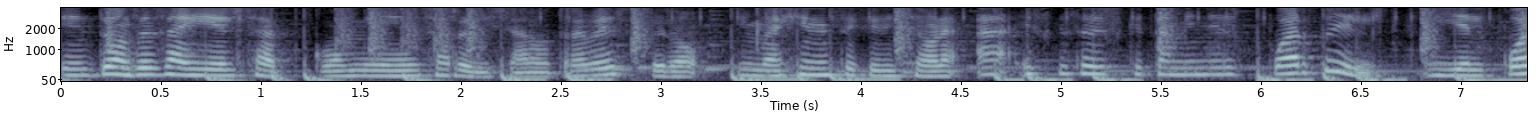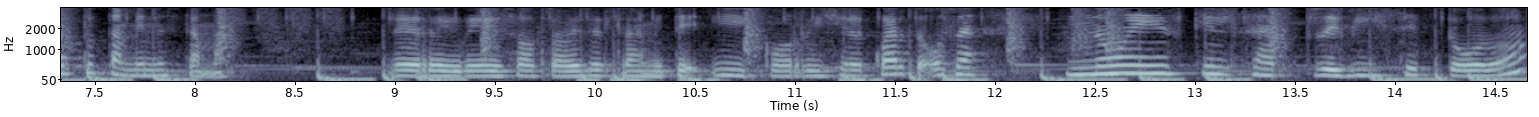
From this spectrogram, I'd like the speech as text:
Entonces ahí el SAT comienza a revisar otra vez, pero imagínense que dice ahora, ah, es que sabes que también el cuarto y el, y el cuarto también está mal. Le regresa otra vez el trámite y corrige el cuarto. O sea, no es que el SAT revise todo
